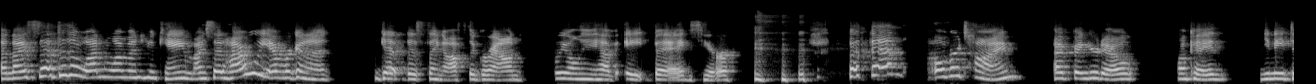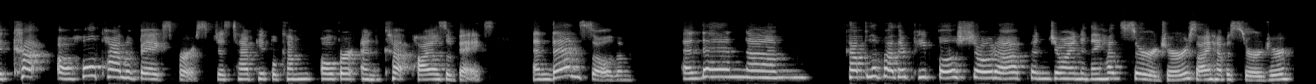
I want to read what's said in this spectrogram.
And I said to the one woman who came, I said, How are we ever going to get this thing off the ground? We only have eight bags here. but then over time, I figured out okay, you need to cut a whole pile of bags first. Just have people come over and cut piles of bags and then sew them. And then um, couple of other people showed up and joined and they had sergers. I have a serger.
